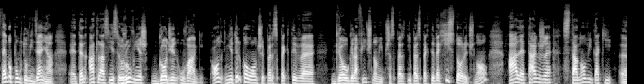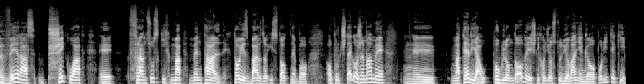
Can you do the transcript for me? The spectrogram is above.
tego punktu widzenia e, ten atlas jest również godzien uwagi. On nie tylko łączy perspektywę geograficzną i, i perspektywę historyczną, ale także stanowi taki e, wyraz, przykład e, francuskich map mentalnych. To jest bardzo istotne, bo oprócz tego, że mamy materiał poglądowy, jeśli chodzi o studiowanie geopolityki,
